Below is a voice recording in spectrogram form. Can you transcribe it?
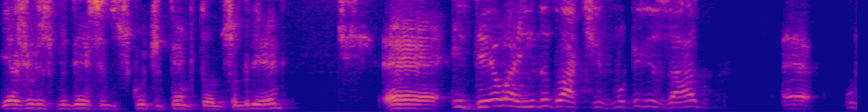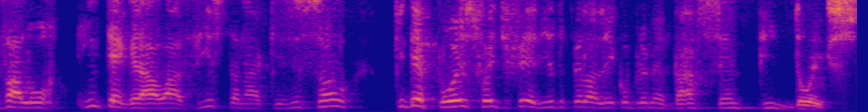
e a jurisprudência discute o tempo todo sobre ele. É, e deu ainda do ativo mobilizado é, o valor integral à vista na aquisição, que depois foi diferido pela Lei Complementar 102.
